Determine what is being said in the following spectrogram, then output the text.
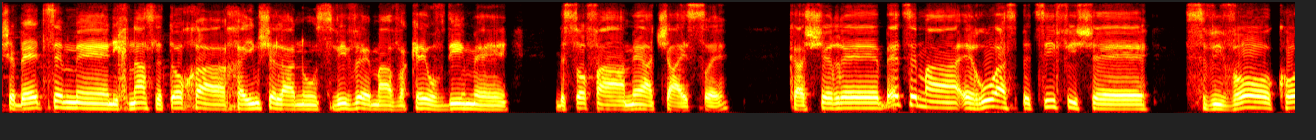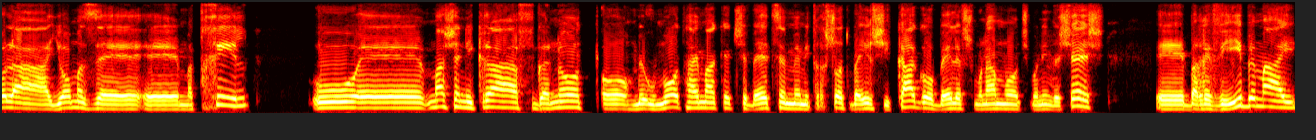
שבעצם אה, נכנס לתוך החיים שלנו סביב אה, מאבקי עובדים אה, בסוף המאה ה-19, כאשר בעצם האירוע הספציפי שסביבו כל היום הזה מתחיל, הוא מה שנקרא הפגנות או מהומות היימרקט שבעצם מתרחשות בעיר שיקגו ב-1886, ברביעי במאי,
